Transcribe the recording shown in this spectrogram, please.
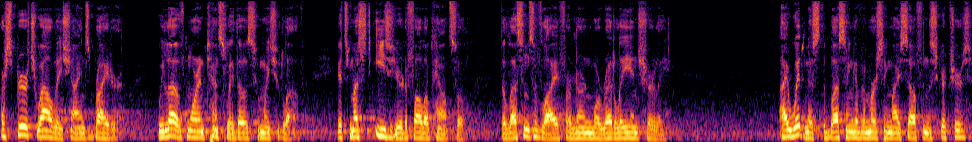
Our spirituality shines brighter. We love more intensely those whom we should love. It's much easier to follow counsel. The lessons of life are learned more readily and surely. I witnessed the blessing of immersing myself in the scriptures.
